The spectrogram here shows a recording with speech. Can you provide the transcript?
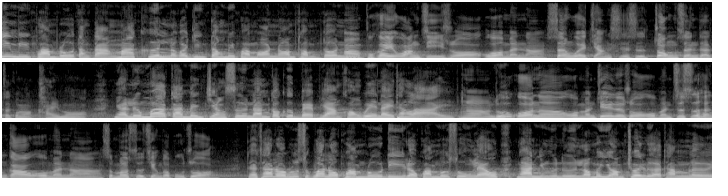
ยิ่งมีความรู้ต่างๆ มากขึ้น เราก็ยิ่งต้องมีความอ่อนน้อมถ่อมตน 啊，不可以忘记说，我们呐、身为讲师是众生的这个楷模 อย่าลืมว่าการเป็นเจียงซือนั้นก็คือแบบอย่างของเวไนทั้งหลาย 啊。如果呢，我们觉得说我们知识很高，我们呐、什么事情都不做 แต่ถ้าเรารู้สึกว่าเราความรู้ดี เราความรู้สูงแล้ว งานอย่างอื่นๆ เราไม่ยอมช่วยเหลือทำเลย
